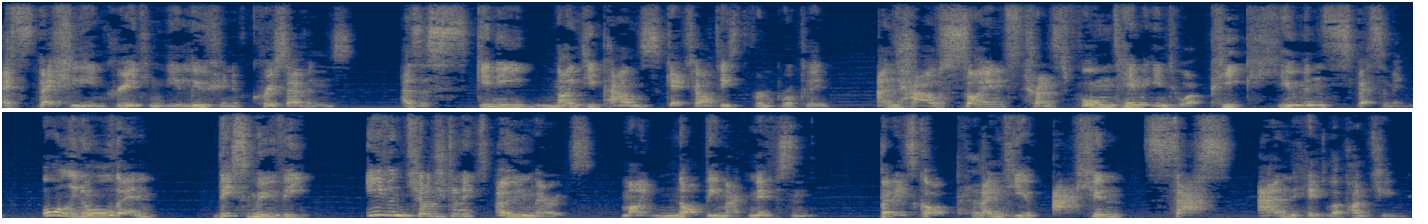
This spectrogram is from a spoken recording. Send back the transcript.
especially in creating the illusion of Chris Evans as a skinny 90 pound sketch artist from Brooklyn, and how science transformed him into a peak human specimen. All in all then, this movie, even judged on its own merits, might not be magnificent, but it's got plenty of action, sass, and Hitler punching.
